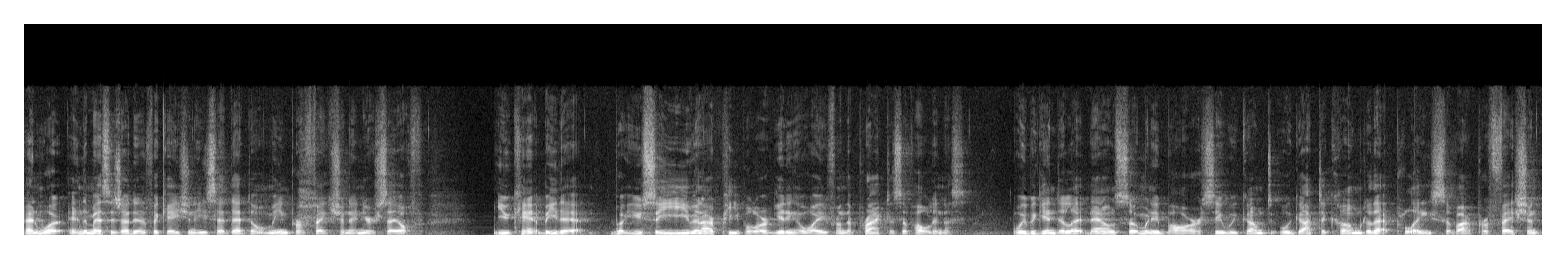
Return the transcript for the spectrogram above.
And what in the message identification, he said that don't mean perfection in yourself. You can't be that. But you see, even our people are getting away from the practice of holiness. We begin to let down so many bars. See, we come to, we got to come to that place of our profession.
